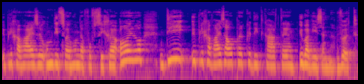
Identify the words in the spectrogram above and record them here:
üblicherweise um die 250 Euro, die üblicherweise auch per Kreditkarte überwiesen wird.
